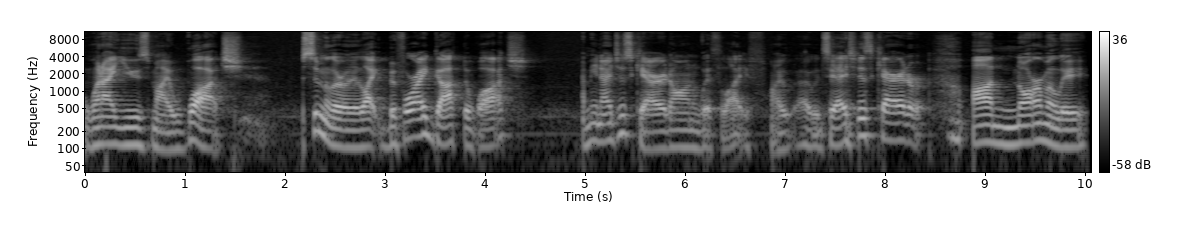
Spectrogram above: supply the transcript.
when I use my watch, similarly, like before I got the watch, I mean, I just carried on with life. I, I would say I just carried on normally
